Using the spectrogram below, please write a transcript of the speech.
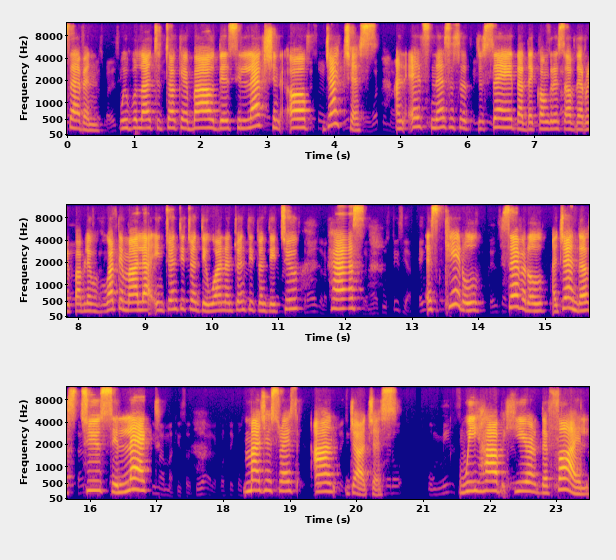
Seven, we would like to talk about the selection of judges. And it's necessary to say that the Congress of the Republic of Guatemala in 2021 and 2022 has scheduled several agendas to select magistrates and judges. We have here the file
